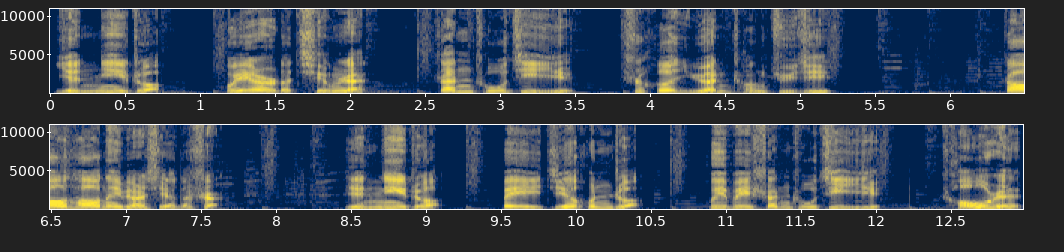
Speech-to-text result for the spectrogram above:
隐匿者奎尔的情人，删除记忆，适合远程狙击。赵涛那边写的是隐匿者被结婚者会被删除记忆，仇人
